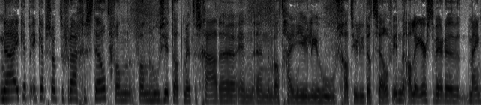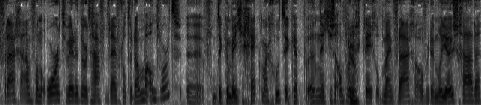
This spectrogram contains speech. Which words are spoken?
Nou, ik heb, ik heb ze ook de vraag gesteld van, van hoe zit dat met de schade... en, en wat gaan jullie, hoe schatten jullie dat zelf in? Allereerst werden mijn vragen aan Van Oort... werden door het havenbedrijf Rotterdam beantwoord. Uh, vond ik een beetje gek, maar goed. Ik heb uh, netjes antwoorden ja. gekregen op mijn vragen over de milieuschade.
